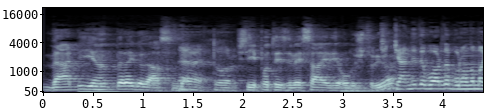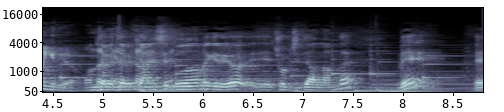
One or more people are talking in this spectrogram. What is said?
verdiği yanıtlara göre aslında Evet doğru. işte hipotezi vesaire oluşturuyor. Kendi de bu arada bunalıma giriyor. Onların Tabii tabii kendisi bunalıma giriyor e, çok ciddi anlamda ve e,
